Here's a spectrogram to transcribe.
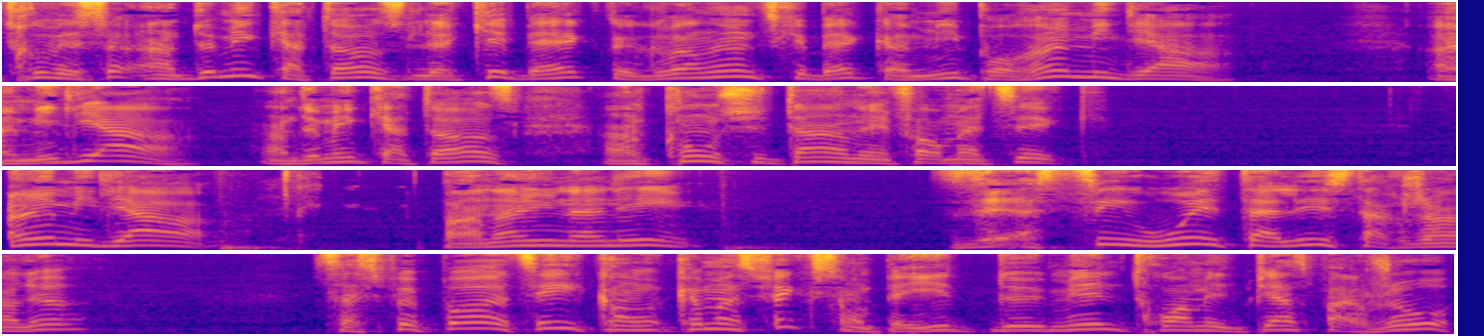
trouvé ça. En 2014, le Québec, le gouvernement du Québec a mis pour un milliard, un milliard, en 2014, en consultant en informatique. Un milliard pendant une année. Asti, Où est allé cet argent-là? Ça se peut pas, tu sais, com- comment se fait qu'ils sont payés 2000, 3000 pièces par jour,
